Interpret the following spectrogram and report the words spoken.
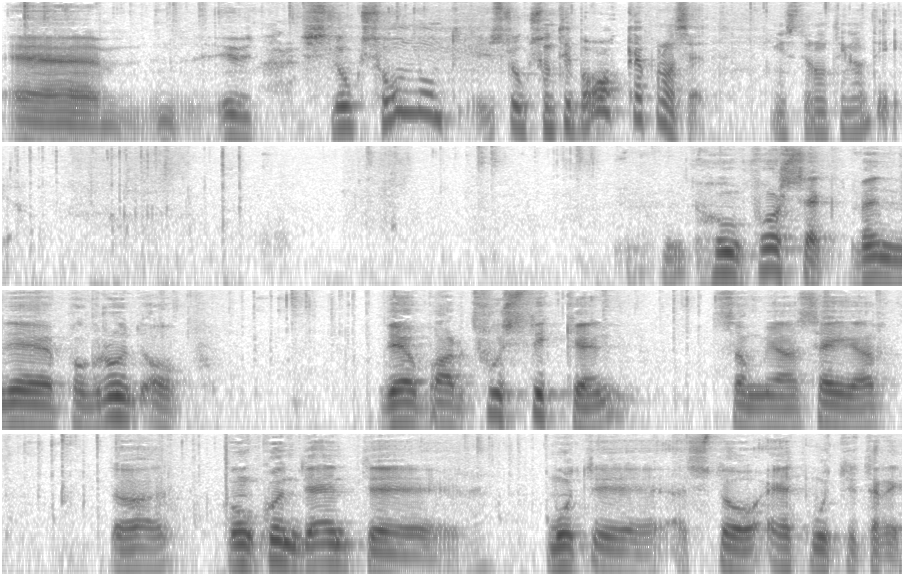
eh, ut, slogs, hon, slogs hon tillbaka på något sätt? Minns du någonting av det? Hon försökte, men eh, på grund av det var två stycken, som jag säger. Hon kunde inte mot, eh, stå ett mot tre.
